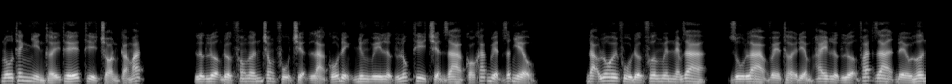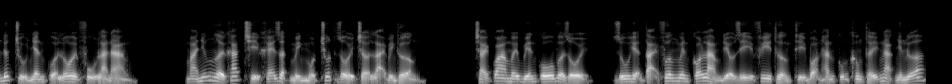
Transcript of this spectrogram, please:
Nô thanh nhìn thấy thế thì tròn cả mắt. Lực lượng được phong ấn trong phụ triện là cố định nhưng uy lực lúc thi triển ra có khác biệt rất nhiều. Đạo lôi phủ được phương nguyên ném ra, dù là về thời điểm hay lực lượng phát ra đều hơn đức chủ nhân của lôi phủ là nàng. Mà những người khác chỉ khẽ giật mình một chút rồi trở lại bình thường. Trải qua mấy biến cố vừa rồi, dù hiện tại phương nguyên có làm điều gì phi thường thì bọn hắn cũng không thấy ngạc nhiên nữa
